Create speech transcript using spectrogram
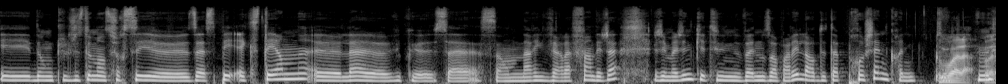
Et donc justement sur ces euh, aspects externes, euh, là, euh, vu que ça, ça en arrive vers la fin déjà, j'imagine que tu vas nous en parler lors de ta prochaine chronique. Voilà, voilà,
